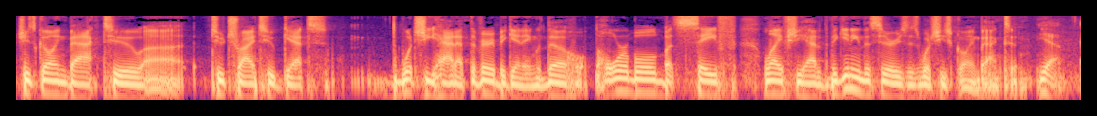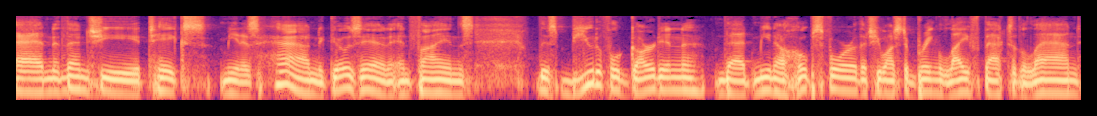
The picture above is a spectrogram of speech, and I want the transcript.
She's going back to uh, to try to get what she had at the very beginning. The horrible but safe life she had at the beginning of the series is what she's going back to. Yeah. And then she takes Mina's hand, goes in, and finds this beautiful garden that Mina hopes for, that she wants to bring life back to the land.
